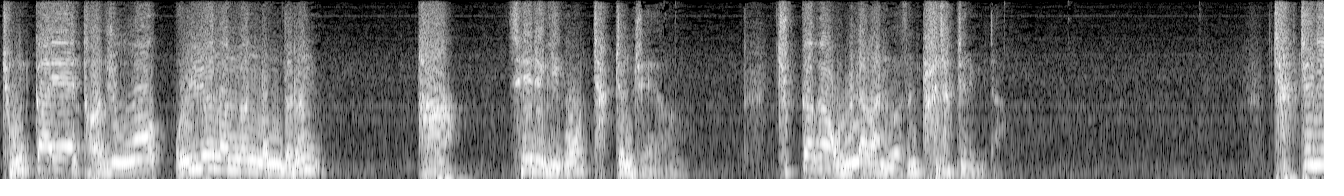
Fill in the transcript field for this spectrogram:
종가에 더 주고 올려놓는 놈들은 다 세력이고 작전주예요. 주가가 올라가는 것은 다 작전입니다. 작전이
